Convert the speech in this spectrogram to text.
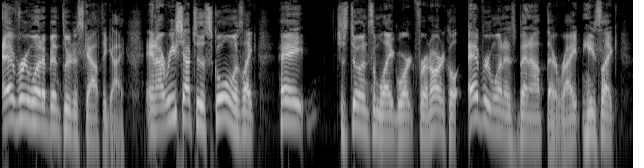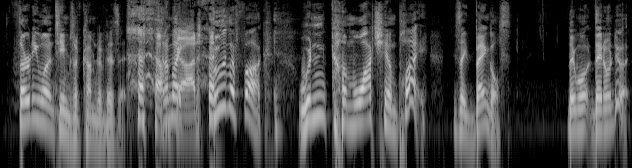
Everyone had been through to scout the guy. And I reached out to the school and was like, hey, just doing some legwork for an article. Everyone has been out there, right? And he's like, 31 teams have come to visit. And I'm oh, like, who the fuck wouldn't come watch him play? He's like, Bengals. They won't, they don't do it.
